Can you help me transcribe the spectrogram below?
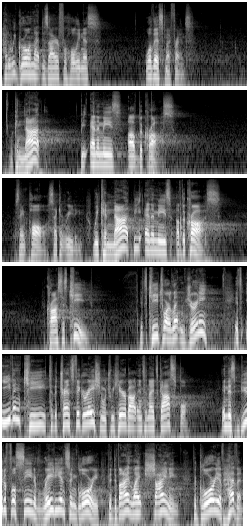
How do we grow in that desire for holiness? Well, this, my friends. We cannot be enemies of the cross. St. Paul, second reading. We cannot be enemies of the cross. The cross is key. It's key to our Lenten journey. It's even key to the transfiguration, which we hear about in tonight's gospel. In this beautiful scene of radiance and glory, the divine light shining, the glory of heaven.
